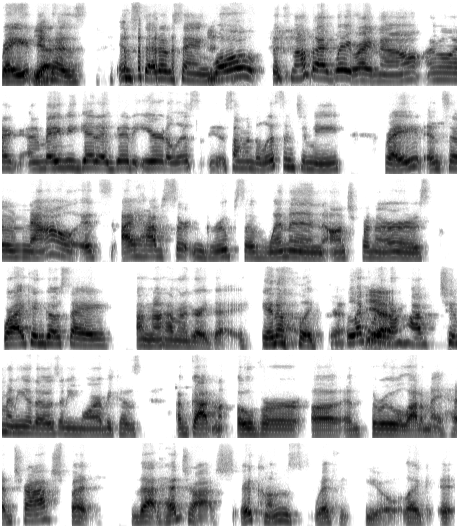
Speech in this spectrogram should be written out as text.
right? Yes. because instead of saying well it's not that great right now i'm like and maybe get a good ear to listen someone to listen to me right? And so now it's i have certain groups of women entrepreneurs where i can go say i'm not having a great day you know? Like Yeah, luckily yeah. i don't have too many of those anymore because i've gotten over uh, and through a lot of my head trash but that head trash it comes with you like it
